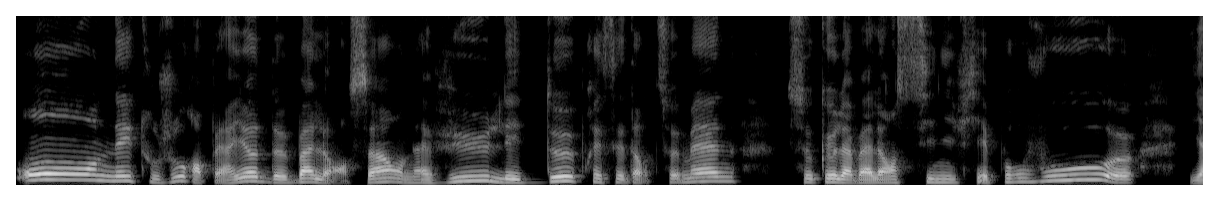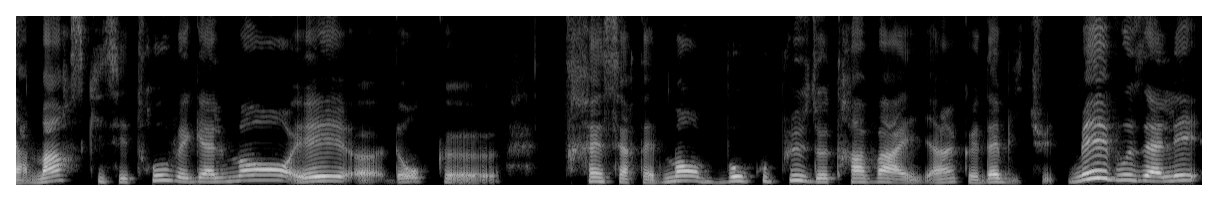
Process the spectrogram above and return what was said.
on est toujours en période de Balance. On a vu les deux précédentes semaines ce que la Balance signifiait pour vous, euh, il y a Mars qui s'y trouve également et euh, donc euh, très certainement beaucoup plus de travail hein, que d'habitude. Mais vous allez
